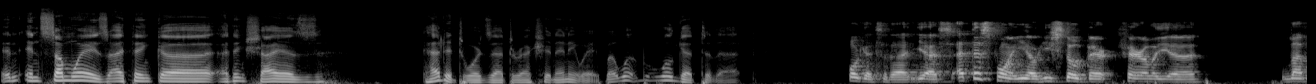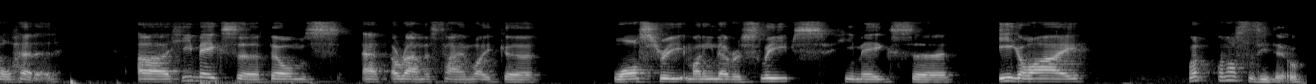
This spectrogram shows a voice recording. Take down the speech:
in in some ways I think uh I think Shia's headed towards that direction anyway, but we'll we'll get to that. We'll get to that. Yes. At this point, you know, he's still ver- fairly uh, level-headed. Uh, he makes uh, films at around this time, like uh, Wall Street, Money Never Sleeps. He makes uh, Eagle Eye. What what else does he do?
